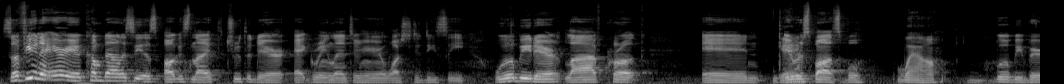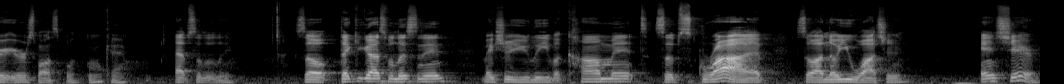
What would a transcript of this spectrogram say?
So if you're in the area, come down and see us August 9th, Truth or Dare at Green Lantern here in Washington, D.C. We'll be there live, crunk, and Gay. irresponsible. Wow. We'll be very irresponsible. Okay. Absolutely. So thank you guys for listening. Make sure you leave a comment, subscribe so I know you watching, and share.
